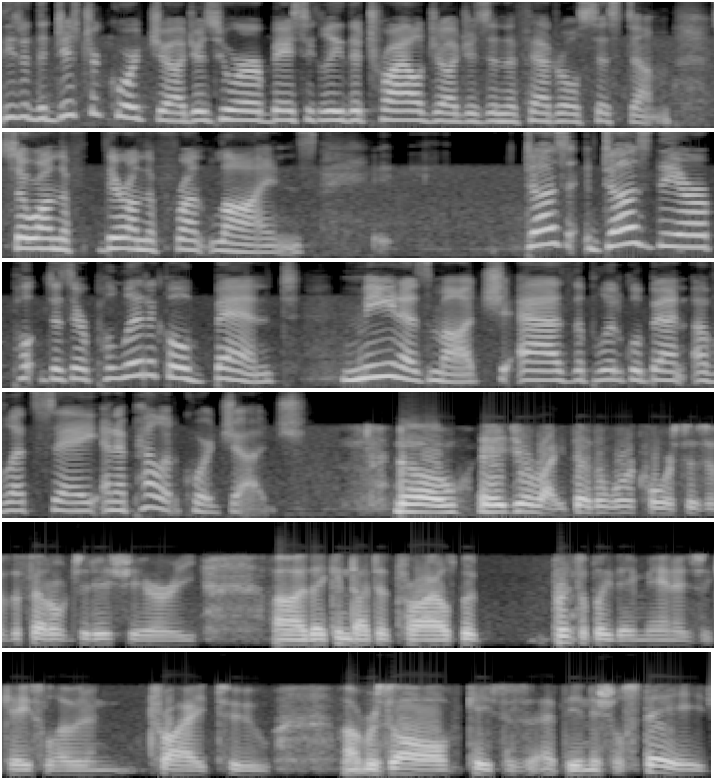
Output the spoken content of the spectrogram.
these are the district court judges who are basically the trial judges in the federal system. So on the they're on the front lines. Does does their does their political bent mean as much as the political bent of let's say an appellate court judge? No, you're right. They're the workhorses of the federal judiciary. Uh, they conducted trials, but principally they manage the caseload and try to uh, resolve cases at the initial stage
